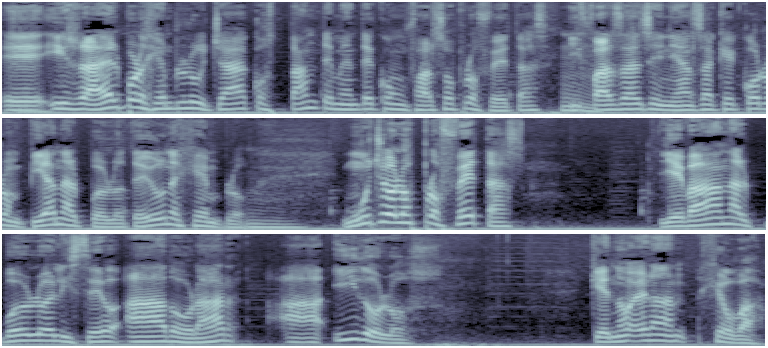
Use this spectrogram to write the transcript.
Eh, Israel, por ejemplo, luchaba constantemente con falsos profetas y mm. falsas enseñanzas que corrompían al pueblo. Te doy un ejemplo. Mm. Muchos de los profetas llevaban al pueblo de Eliseo a adorar a ídolos que no eran Jehová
